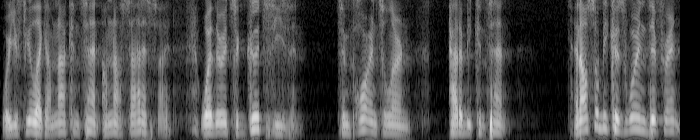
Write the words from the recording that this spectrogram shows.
where you feel like I'm not content, I'm not satisfied, whether it's a good season, it's important to learn how to be content. And also because we're in different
